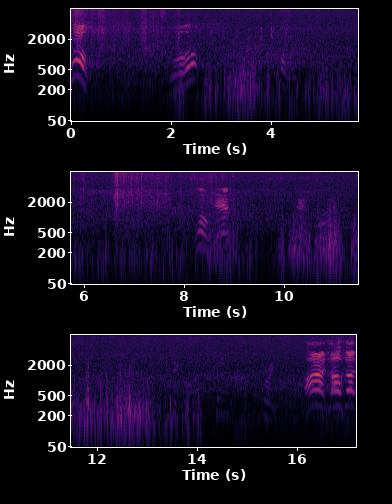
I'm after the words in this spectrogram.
Whoa! Whoa! Come on, Wood. Whoa, Jed. Jed, four. Six, one, two, three. All right, Lawson.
